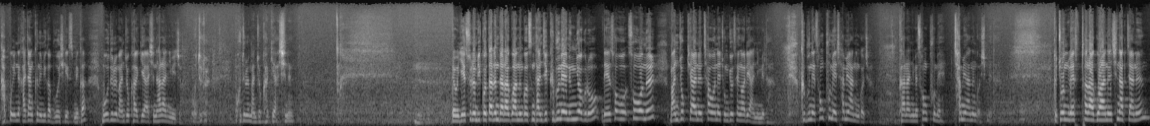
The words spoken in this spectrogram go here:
갖고 있는 가장 큰 의미가 무엇이겠습니까? 모두를 만족하게 하신 하나님이죠. 모두를 모두를 만족하게 하시는 여러분 예수를 믿고 따른다라고 하는 것은 단지 그분의 능력으로 내 소- 소원을 만족해 하는 차원의 종교 생활이 아닙니다. 그분의 성품에 참여하는 거죠. 그 하나님의 성품에 참여하는 것입니다. 그 존 웨스터라고 하는 신학자는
